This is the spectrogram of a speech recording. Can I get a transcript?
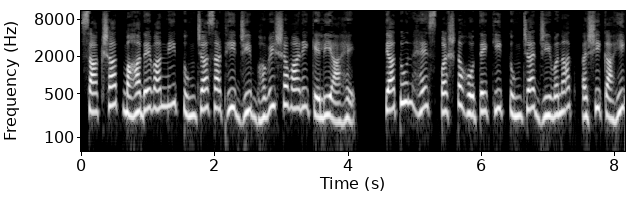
साक्षात महादेवांनी तुमच्यासाठी जी भविष्यवाणी केली आहे त्यातून हे स्पष्ट होते की तुमच्या जीवनात अशी काही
